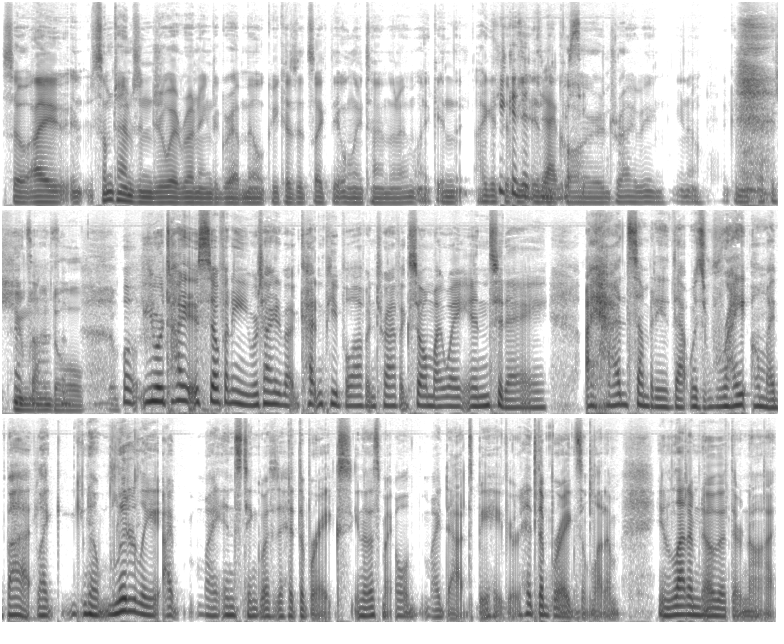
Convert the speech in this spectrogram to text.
So I sometimes enjoy running to grab milk because it's like the only time that I'm like in. The, I get You to get be in the drive the seat. car driving, you know, like, a- like a human awesome. adult. So. Well, you were talking. It's so funny. You were talking about cutting people off in traffic. So on my way in today, I had somebody that was right on my butt. Like you know, literally, I my instinct was to hit the brakes. You know, that's my old my dad's behavior. Hit the brakes and let them, you know, let them know that they're not.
